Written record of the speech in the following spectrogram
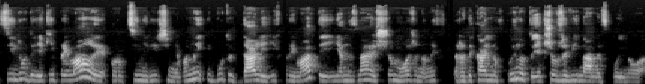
ці люди, які приймали корупційні рішення, вони і будуть далі їх приймати. І я не знаю, що може на них радикально вплинути, якщо вже війна не вплинула.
